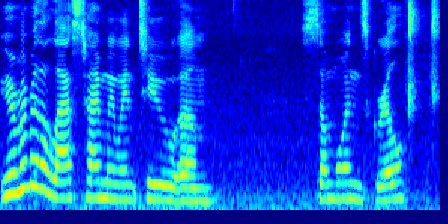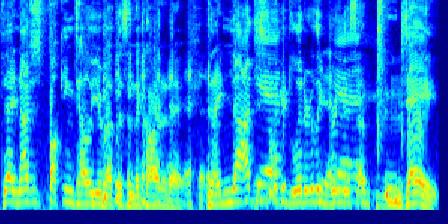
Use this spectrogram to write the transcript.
You remember the last time we went to um someone's grill? Did I not just fucking tell you about this in the car today? Did I not just Yeah. fucking literally bring this Yeah. up today?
